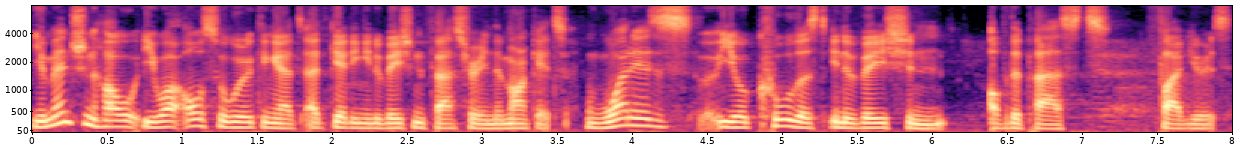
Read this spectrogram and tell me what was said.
you mentioned how you are also working at, at getting innovation faster in the market what is your coolest innovation of the past five years?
